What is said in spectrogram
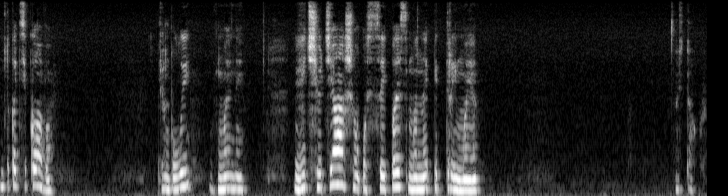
Ну, така цікава. Прям були в мене відчуття, що ось цей пес мене підтримає. Ось так.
